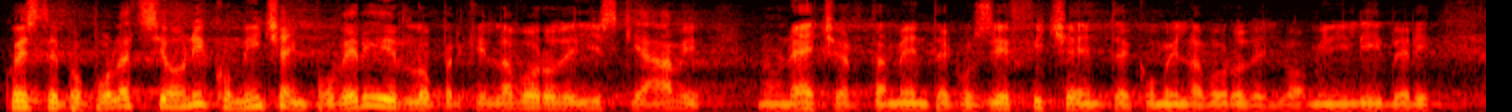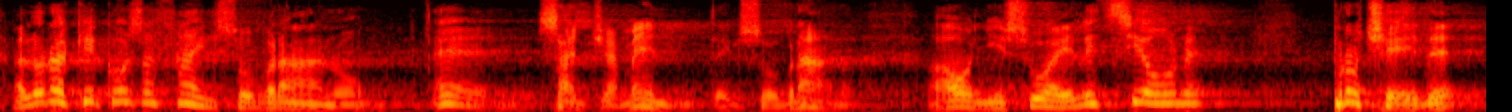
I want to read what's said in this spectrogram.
queste popolazioni comincia a impoverirlo perché il lavoro degli schiavi non è certamente così efficiente come il lavoro degli uomini liberi. Allora che cosa fa il sovrano? Eh, saggiamente il sovrano a ogni sua elezione procede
